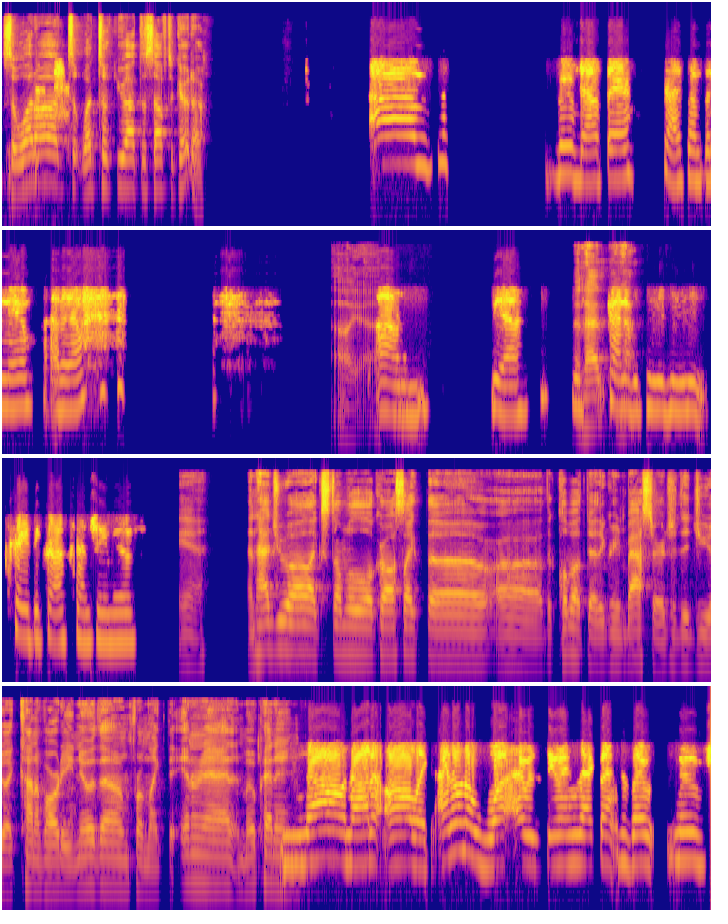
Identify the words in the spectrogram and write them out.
So what uh t- what took you out to South Dakota? um, just moved out there, try something new. I don't know. Oh yeah. um, yeah, And had kind of a crazy, crazy cross country move. yeah. And had you uh, like stumble across like the uh the club out there, the Green Bastards, or did you like kind of already know them from like the internet and mopeding? No, not at all. Like I don't know what I was doing back then because I moved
